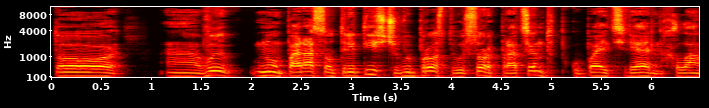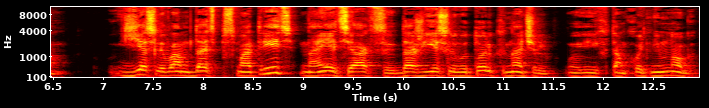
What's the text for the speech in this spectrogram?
то а, вы, ну, по Russell 3000 вы просто, вы 40% покупаете реально хлам. Если вам дать посмотреть на эти акции, даже если вы только начали их там хоть немного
